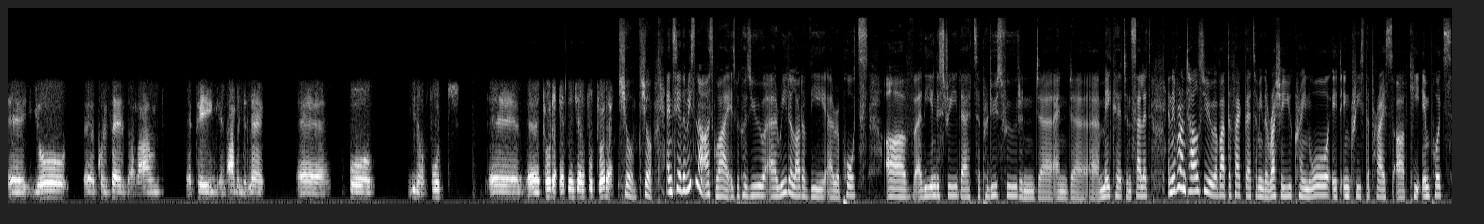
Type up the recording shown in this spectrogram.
uh, your uh, concerns around uh, paying an arm and a leg uh, for, you know, food uh, uh, product, essential food products. Sure, sure. And see, the reason I ask why is because you uh, read a lot of the uh, reports of uh, the industry that uh, produce food and and make it and sell it, and everyone tells you about the fact that I mean the Russia-Ukraine war it increased the price of key inputs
